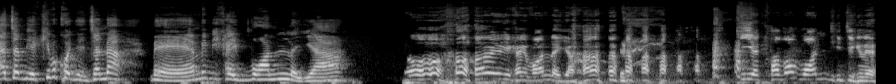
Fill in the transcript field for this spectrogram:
อาจจะเบียร์คิดว่าคนอย่างฉันน่ะแหมไม่มีใครวอนเหรอยะ โอ้ไม่มีใครวอนเลยยะเกลียดคำว่าวอนจริงๆเลย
